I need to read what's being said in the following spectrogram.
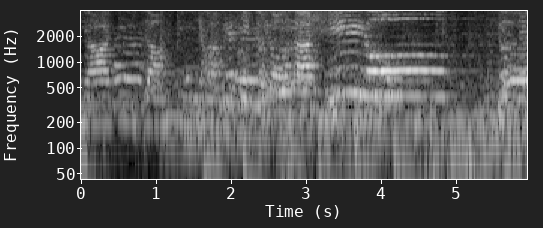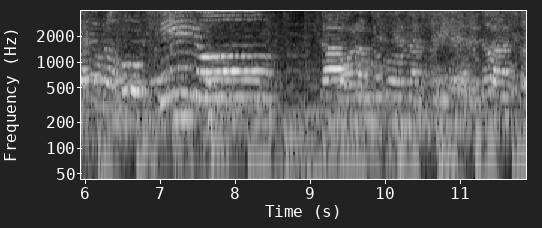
já ti dám ty si to našiju. Dobře to bylo ušiju. Ona si svědla, že je došlo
